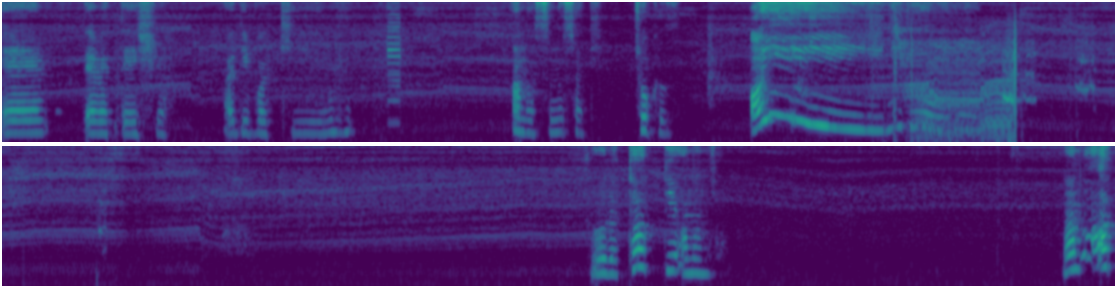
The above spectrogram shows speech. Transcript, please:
ee, evet değişiyor. Hadi bakayım. Anasını satayım. Çok hızlı. Ay ne diyor? Şöyle tak diye ananı Lan at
